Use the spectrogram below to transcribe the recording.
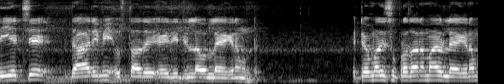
ടി എച്ച് ദാരിമി ഉസ്താദ് എഴുതിയിട്ടുള്ള ഒരു ലേഖനമുണ്ട്. ഏറ്റവും അതി സുപ്രധാനമായ ഒരു ലേഖനം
